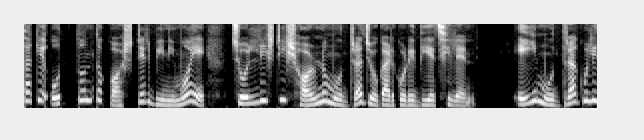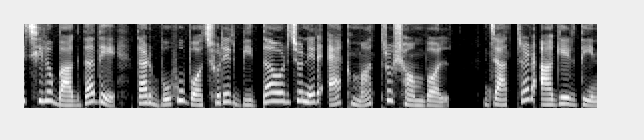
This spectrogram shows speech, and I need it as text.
তাকে অত্যন্ত কষ্টের বিনিময়ে চল্লিশটি স্বর্ণমুদ্রা জোগাড় করে দিয়েছিলেন। এই মুদ্রাগুলি ছিল বাগদাদে তার বহু বছরের বিদ্যা অর্জনের একমাত্র সম্বল। যাত্রার আগের দিন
